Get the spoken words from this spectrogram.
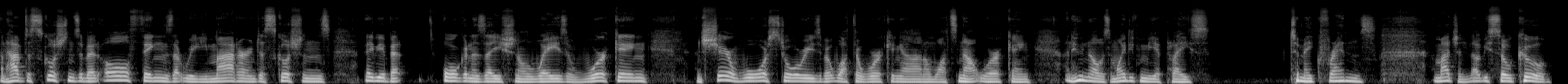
and have discussions about all things that really matter and discussions maybe about organizational ways of working and share war stories about what they're working on and what's not working. And who knows, it might even be a place to make friends. Imagine that'd be so cool.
